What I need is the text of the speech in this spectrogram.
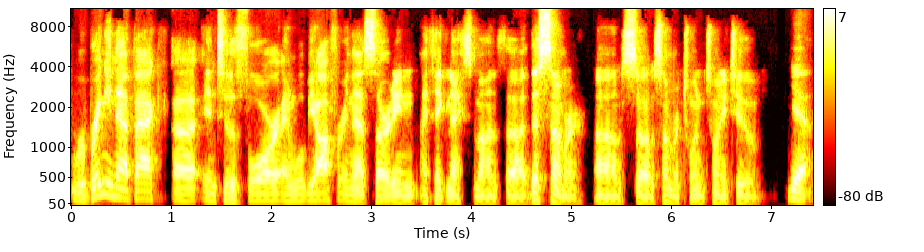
we're bringing that back uh, into the fore, and we'll be offering that starting I think next month, uh, this summer, um, so summer 2022. Yeah,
